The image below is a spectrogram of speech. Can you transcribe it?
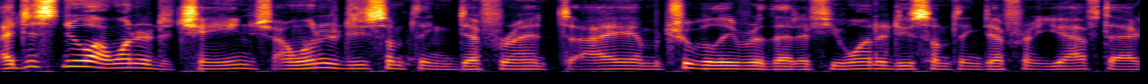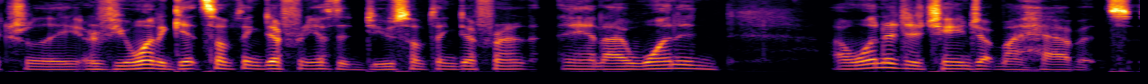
I just knew I wanted to change. I wanted to do something different. I am a true believer that if you want to do something different, you have to actually, or if you want to get something different, you have to do something different. And I wanted, I wanted to change up my habits,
